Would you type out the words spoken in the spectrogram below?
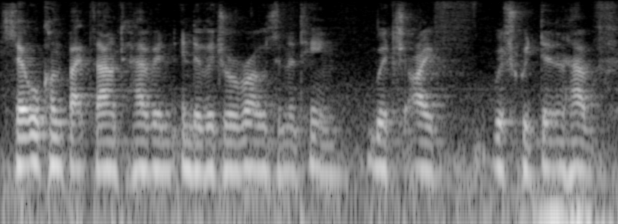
So it all comes back down to having individual roles in a team, which I which we didn't have.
